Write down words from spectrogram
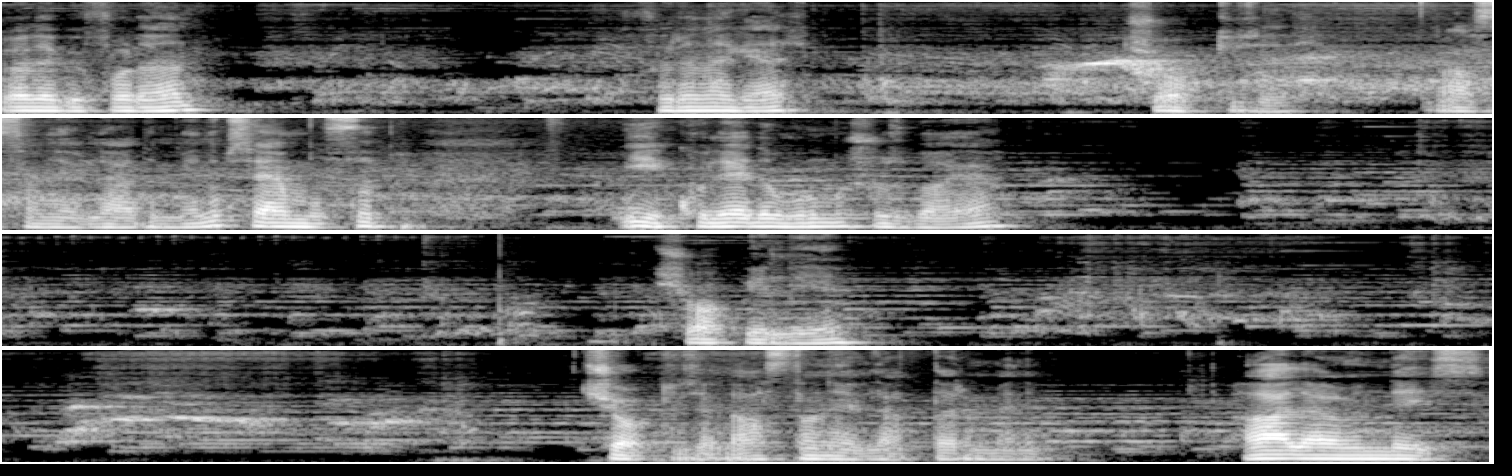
Şöyle bir fırın. Fırına gel. Çok güzel. Aslan evladım benim. Sen bulsun. İyi kuleye de vurmuşuz baya. Şok birliği. Çok güzel aslan evlatlarım benim. Hala öndeyiz.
